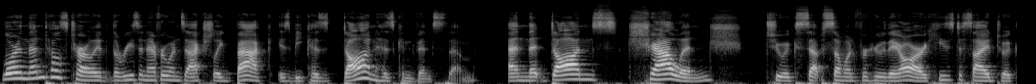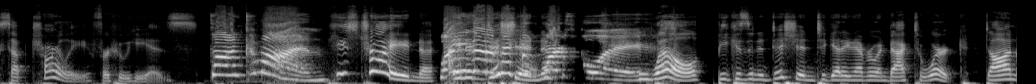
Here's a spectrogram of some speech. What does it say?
Lauren then tells Charlie that the reason everyone's actually back is because Don has convinced them. And that Don's challenge to accept someone for who they are, he's decided to accept Charlie for who he is. Don, come on. He's trying. Why in you gotta addition, the worst boy? well, because in addition to getting everyone back to work, Don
